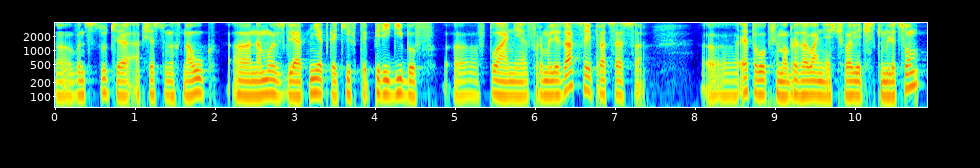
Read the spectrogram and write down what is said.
в Институте общественных наук, на мой взгляд, нет каких-то перегибов в плане формализации процесса. Это, в общем, образование с человеческим лицом,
